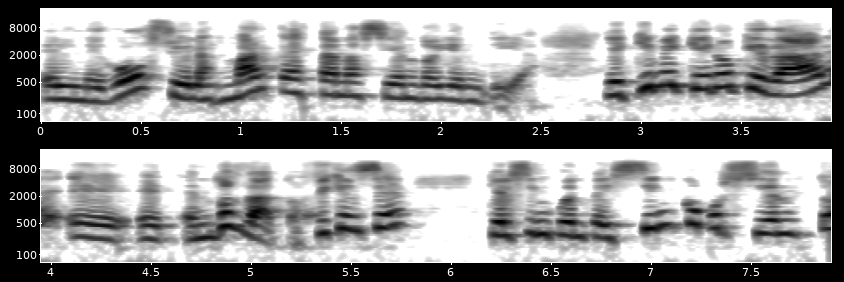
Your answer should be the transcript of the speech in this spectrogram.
el, negocio y las marcas están haciendo hoy en día. Y aquí me quiero quedar eh, en, dos datos. Fíjense que el 55%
